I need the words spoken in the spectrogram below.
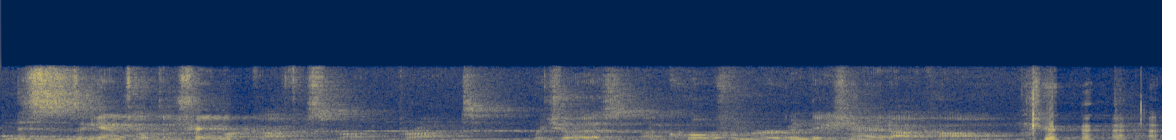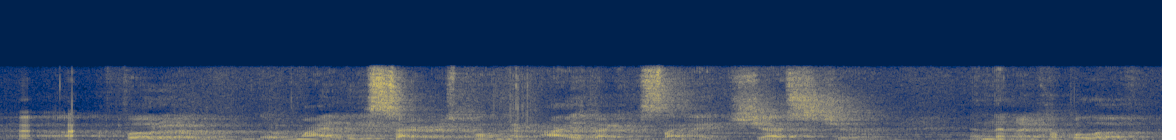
and this is against what the trademark office brought, which was a quote from UrbanDictionary.com, uh, a photo of Miley Cyrus pulling her eyes back in a slant-eye gesture, and then a couple of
